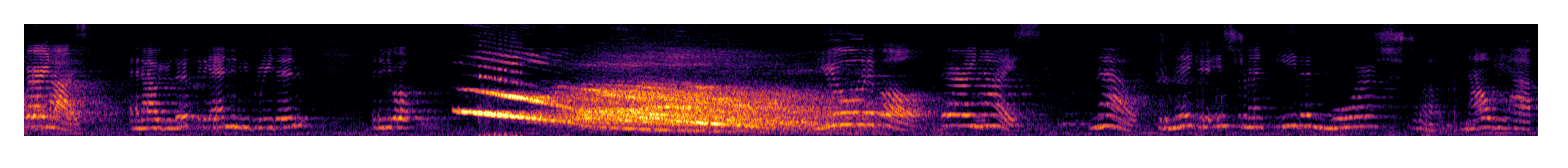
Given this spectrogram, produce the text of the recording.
Very nice. And now you lift again and you breathe in. And you go. Beautiful. Very nice. Now, to make your instrument even more strong, now we have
